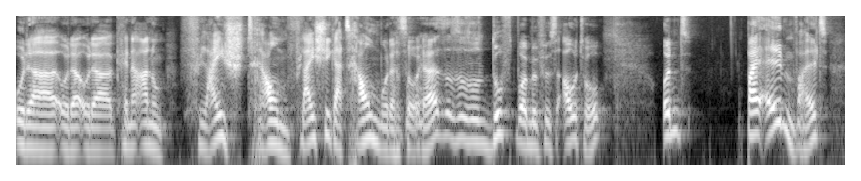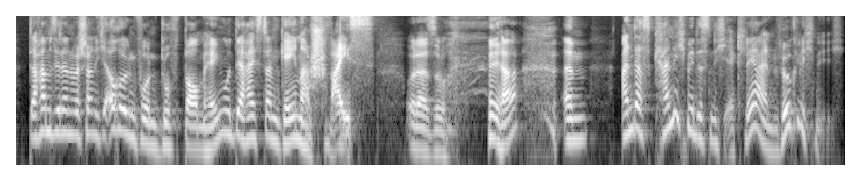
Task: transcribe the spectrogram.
oder, oder, oder, keine Ahnung, Fleischtraum, fleischiger Traum oder so, ja, so, so, so Duftbäume fürs Auto. Und bei Elbenwald, da haben sie dann wahrscheinlich auch irgendwo einen Duftbaum hängen und der heißt dann Gamerschweiß oder so, ja. Ähm, Anders kann ich mir das nicht erklären, wirklich nicht.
